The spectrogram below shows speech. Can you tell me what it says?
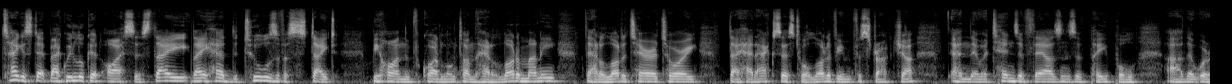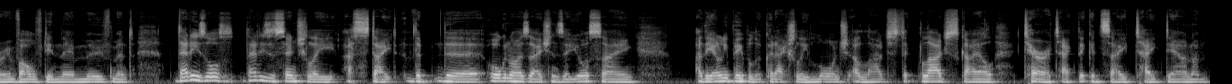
take a step back, we look at ISIS. They they had the tools of a state behind them for quite a long time. They had a lot of money, they had a lot of territory, they had access to a lot of infrastructure, and there were tens of thousands of people uh, that were involved in their movement. That is also that is essentially a state. The the organisations that you're saying are the only people that could actually launch a large large scale terror attack that could say take down um,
